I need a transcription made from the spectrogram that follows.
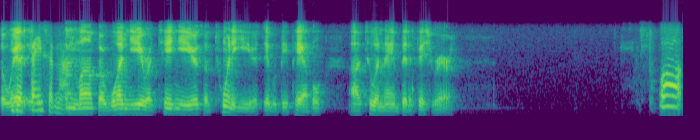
So whether face amount. one month or one year or 10 years or 20 years, it would be payable uh, to a named beneficiary. Well,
